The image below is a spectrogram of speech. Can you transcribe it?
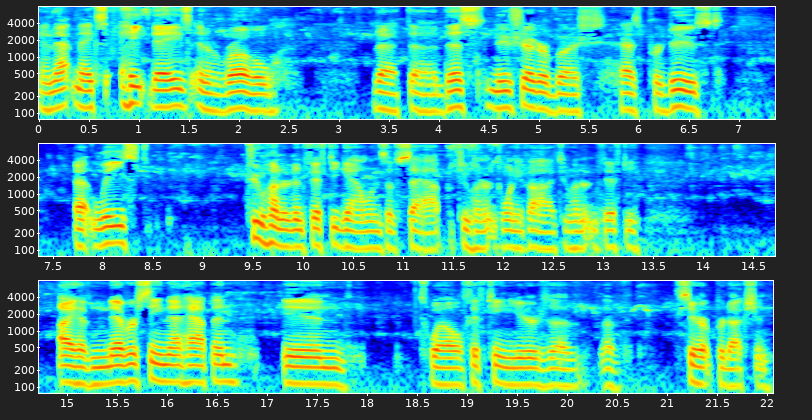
and that makes eight days in a row that uh, this new sugar bush has produced at least 250 gallons of sap, 225, 250. I have never seen that happen in 12, 15 years of, of syrup production.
